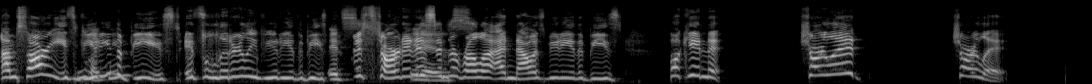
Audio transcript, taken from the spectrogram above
i'm sorry it's You like beauty and the beast it's literally beauty and the beast It's this started it as is. cinderella and now it's beauty and the beast fucking charlotte charlotte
